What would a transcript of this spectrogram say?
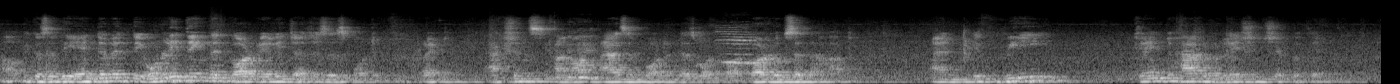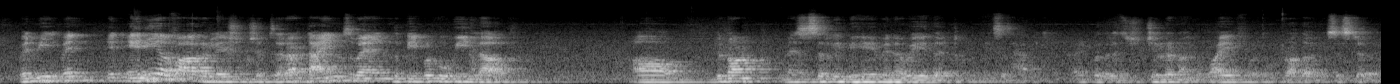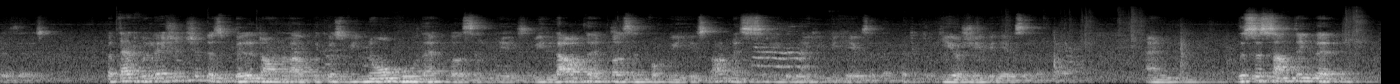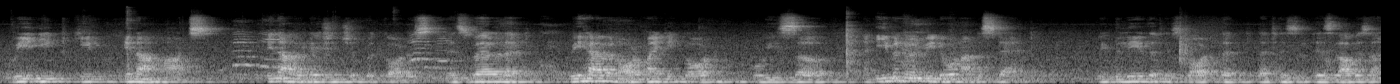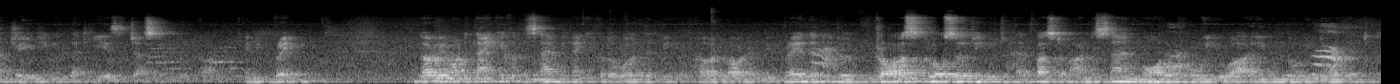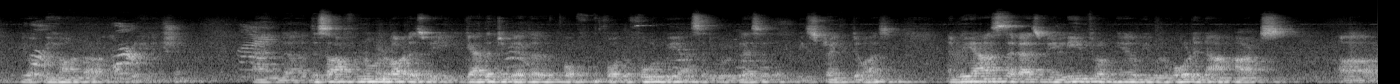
Uh, because at the end of it, the only thing that God really judges is motive, right? Actions are not as important as what God. God looks at the heart. And if we claim to have a relationship with Him, when we when in any of our relationships, there are times when the people who we love um, do not necessarily behave in a way that makes us happy, right? Whether it's your children or your wife or your brother or your sister, it is, it is. But that relationship is built on love because we know who that person is. We love that person for who he is, not necessarily the way he behaves at that particular, he or she behaves at that time. And this is something that we need to keep in our hearts, in our relationship with God as, well, that we have an almighty God who we serve, even when we don't understand, we believe that His Lord, that, that His, His love is unchanging and that He is a just and good God. Can we pray? Lord, we want to thank you for this time. We thank you for the word that we have heard, Lord, and we pray that it will draw us closer to you to help us to understand more of who you are, even though we know that you are beyond our comprehension. And uh, this afternoon, Lord, as we gather together for, for the food, we ask that you will bless it, that it be strength to us. And we ask that as we leave from here, we will hold in our hearts uh,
